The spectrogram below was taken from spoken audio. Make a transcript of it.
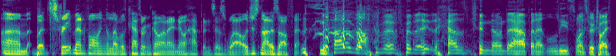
Um, but straight men falling in love with Catherine Cohen, I know happens as well, just not as often. Not as often, but it has been known to happen at least once or twice.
